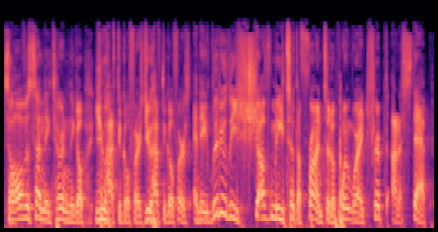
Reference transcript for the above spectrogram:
So all of a sudden they turn and they go, You have to go first. You have to go first. And they literally shove me to the front to the point where I tripped on a step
